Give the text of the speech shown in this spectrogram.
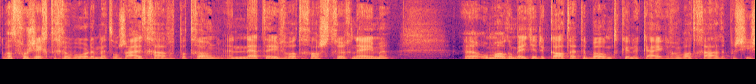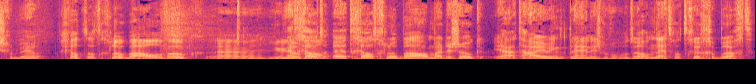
wat voorzichtiger worden met ons uitgavenpatroon. En net even wat gas terugnemen. Uh, om ook een beetje de kat uit de boom te kunnen kijken van wat gaat er precies gebeuren. Geldt dat globaal of ook uh, hier lokaal? Het geldt, het geldt globaal, maar dus ook ja, het hiring plan is bijvoorbeeld wel net wat teruggebracht.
